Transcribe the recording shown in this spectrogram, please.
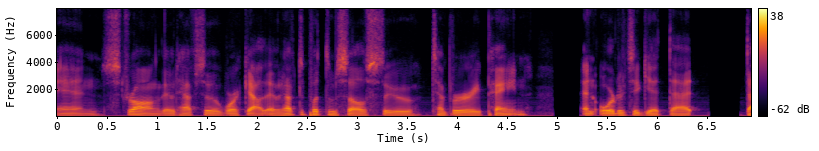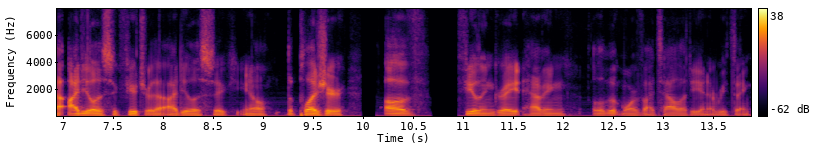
and strong they would have to work out. They would have to put themselves through temporary pain in order to get that that idealistic future that idealistic you know the pleasure of feeling great having a little bit more vitality and everything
